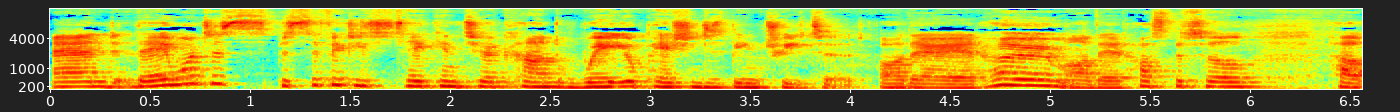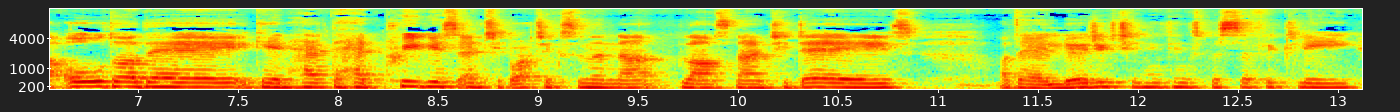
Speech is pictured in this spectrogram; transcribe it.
And they want us specifically to take into account where your patient is being treated. Are they at home? Are they at hospital? How old are they? Again, have they had previous antibiotics in the last 90 days? Are they allergic to anything specifically?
